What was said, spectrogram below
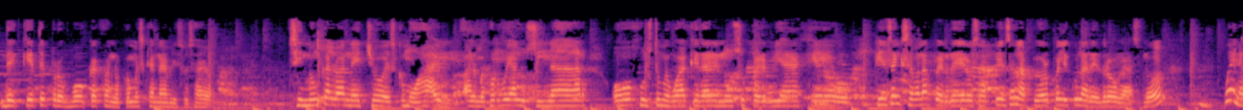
de qué te provoca cuando comes cannabis. O sea, si nunca lo han hecho, es como, ay, a lo mejor voy a alucinar o justo me voy a quedar en un super viaje o piensan que se van a perder, o sea, piensan la peor película de drogas, ¿no? Bueno,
